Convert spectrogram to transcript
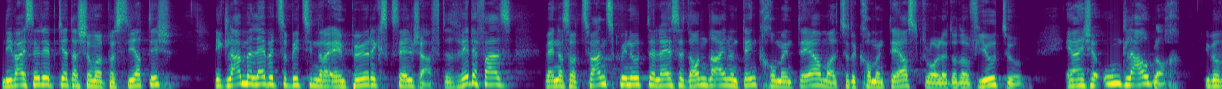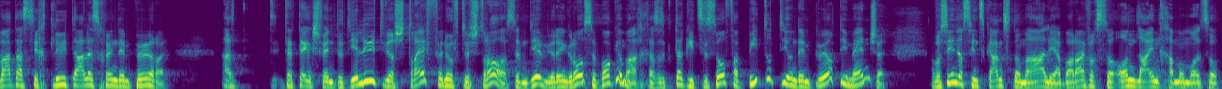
Und ich weiß nicht, ob dir das schon mal passiert ist. Ich glaube, wir leben so ein bisschen in einer Empörungsgesellschaft. Also jedenfalls, wenn ihr so 20 Minuten leset online und den Kommentar mal zu den Kommentaren scrollt oder auf YouTube. Ja, ist ja unglaublich, über was dass sich die Leute alles können empören. Also, da denkst du, wenn du die Leute wirst treffen auf der Straße, die würden einen grossen Bogen machen. Also da gibt es so verbitterte und empörte Menschen. Aber sind das sind ganz normale, aber einfach so online kann man mal so,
